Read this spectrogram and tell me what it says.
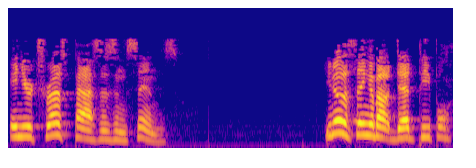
in your trespasses and sins. You know the thing about dead people?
